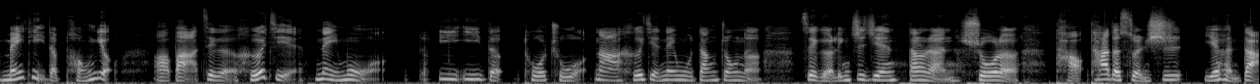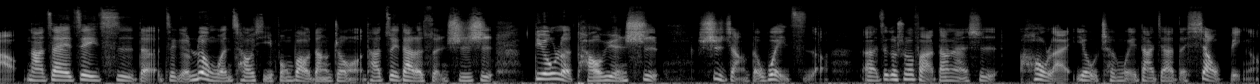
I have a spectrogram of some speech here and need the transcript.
媒体的朋友啊，把这个和解内幕，一一的拖出。那和解内幕当中呢，这个林志坚当然说了，他他的损失也很大哦。那在这一次的这个论文抄袭风暴当中哦，他最大的损失是丢了桃园市市长的位子啊。呃，这个说法当然是后来又成为大家的笑柄啊。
